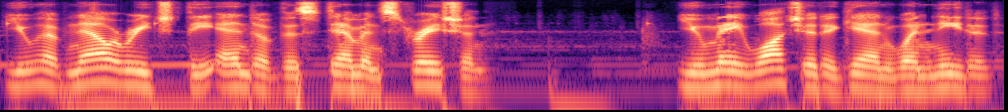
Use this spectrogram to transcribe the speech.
You have now reached the end of this demonstration. You may watch it again when needed.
